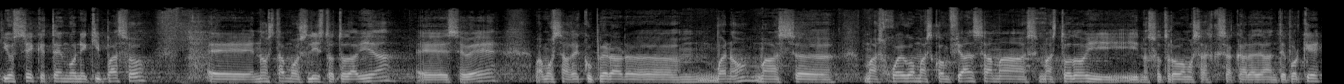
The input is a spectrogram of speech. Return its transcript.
yo sé que tengo un equipazo, eh, no estamos listos todavía, eh, se ve, vamos a recuperar eh, bueno, más, eh, más juego, más confianza, más, más todo y, y nosotros vamos a sacar adelante. Porque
